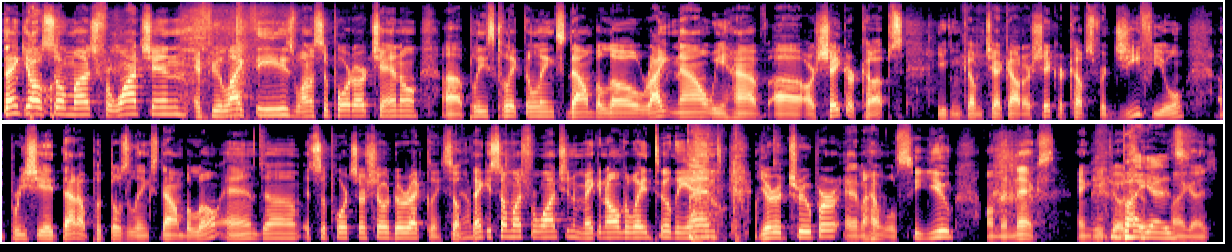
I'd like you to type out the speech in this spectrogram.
Thank y'all so much for watching. If you like these, want to support our channel, uh, please click the links down below. Right now, we have uh, our shaker cups. You can come check out our shaker cups for G Fuel. Appreciate that. I'll put those links down below, and uh, it supports our show directly. So thank you so much for watching and making all the way till the end. You're a trooper, and I will see you on the next Angry Joe Bye, guys. Bye, guys.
